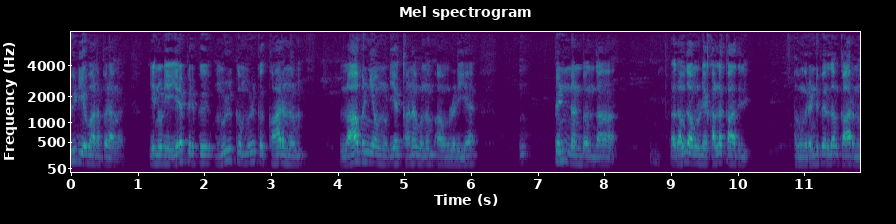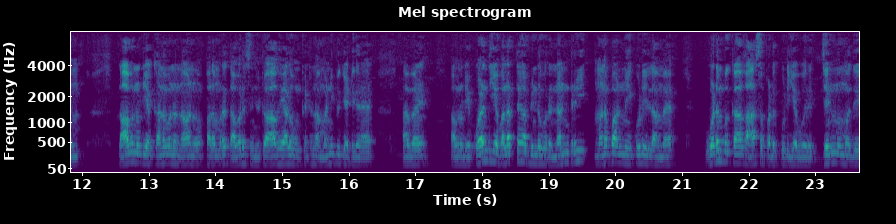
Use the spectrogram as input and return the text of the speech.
வீடியோவை அனுப்புறாங்க. என்னுடைய இறப்பிற்கு முழுக்க முழுக்க காரணம் லாவண்யாவுடைய கணவனும் அவங்களுடைய பெண் நண்பன் தான். அதாவது அவங்களுடைய கள்ளக்காதலி. அவங்க ரெண்டு பேர் தான் காரணம். லாவனுடைய கணவனும் நானும் பல முறை தவறு செஞ்சுட்டோம். ஆகையால் உங்ககிட்ட நான் மன்னிப்பு கேட்டுக்கிறேன். அவன் அவனுடைய குழந்தைய வளர்த்தேன் அப்படின்ற ஒரு நன்றி மனப்பான்மை கூட இல்லாம உடம்புக்காக ஆசைப்படக்கூடிய ஒரு ஜென்மம் அது.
